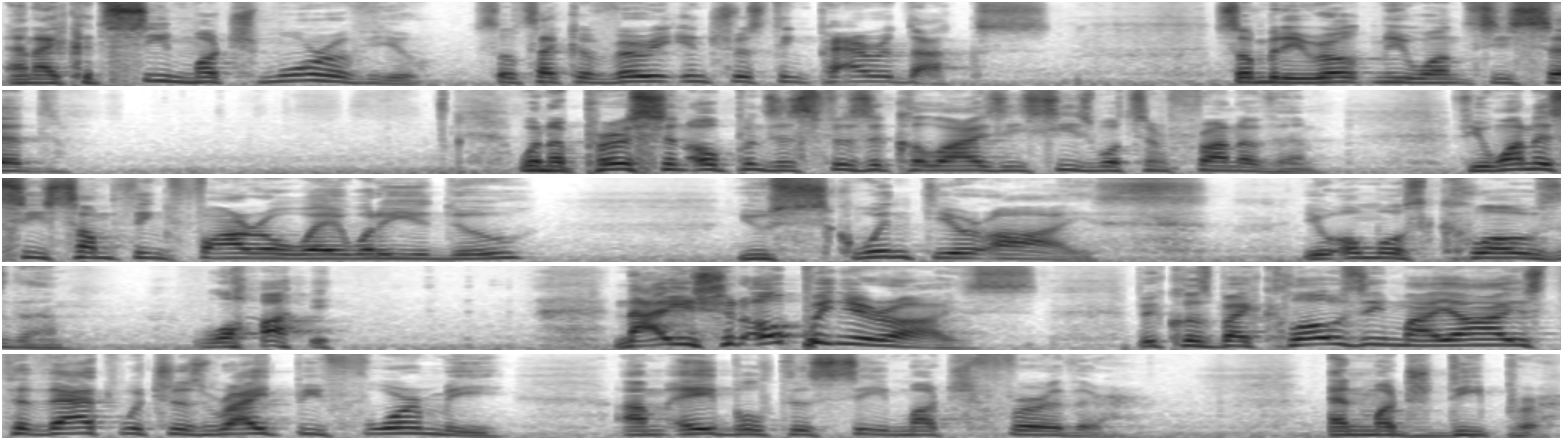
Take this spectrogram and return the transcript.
and I could see much more of you. So it's like a very interesting paradox. Somebody wrote me once, he said, when a person opens his physical eyes, he sees what's in front of him. If you want to see something far away, what do you do? You squint your eyes. You almost close them. Why? Now you should open your eyes. Because by closing my eyes to that which is right before me, I'm able to see much further and much deeper.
